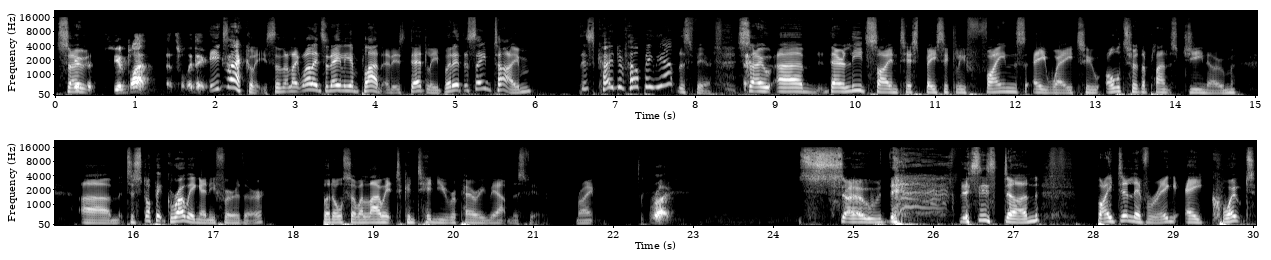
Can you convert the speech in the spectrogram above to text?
So It's an alien plant. That's what they do. Exactly. So they're like, well, it's an alien plant and it's deadly, but at the same time, it's kind of helping the atmosphere. So um, their lead scientist basically finds a way to alter the plant's genome um, to stop it growing any further, but also allow it to continue repairing the atmosphere. Right. Right. So this is done by delivering a quote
